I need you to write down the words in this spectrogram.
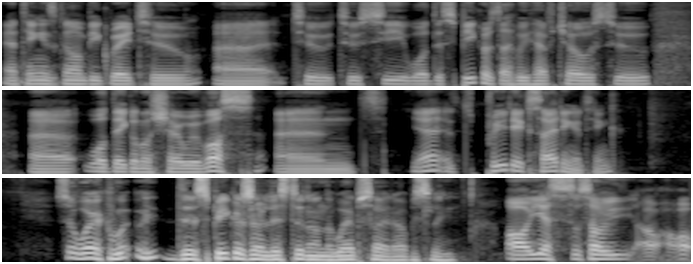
And I think it's going to be great to uh, to to see what the speakers that we have chose to uh, what they're gonna share with us. And yeah, it's pretty exciting, I think. So where can we, the speakers are listed on the website, obviously. Oh yes, so, so uh,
